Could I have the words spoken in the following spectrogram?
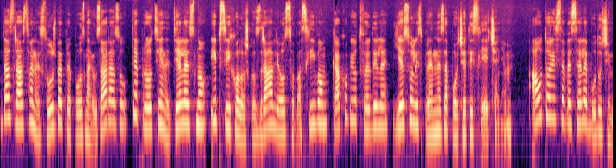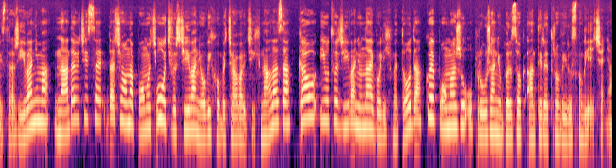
da zdravstvene službe prepoznaju zarazu te procijene tjelesno i psihološko zdravlje osoba s HIV-om kako bi utvrdile jesu li spremne započeti s liječenjem. Autori se vesele budućim istraživanjima, nadajući se da će ona pomoći u učvršćivanju ovih obećavajućih nalaza, kao i utvrđivanju najboljih metoda koje pomažu u pružanju brzog antiretrovirusnog liječenja.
